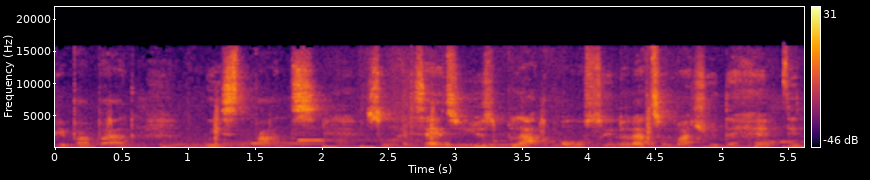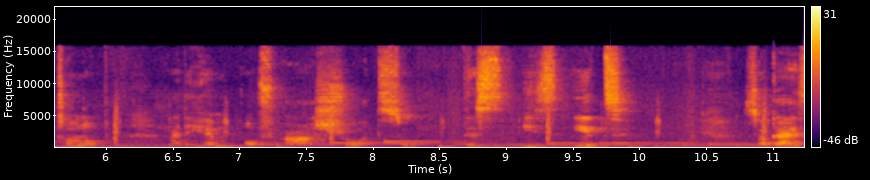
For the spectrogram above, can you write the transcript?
paper bag waist pants. So I decided to use black also in order to match with the hem the turn up at the hem of our shorts. So this is it. So guys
